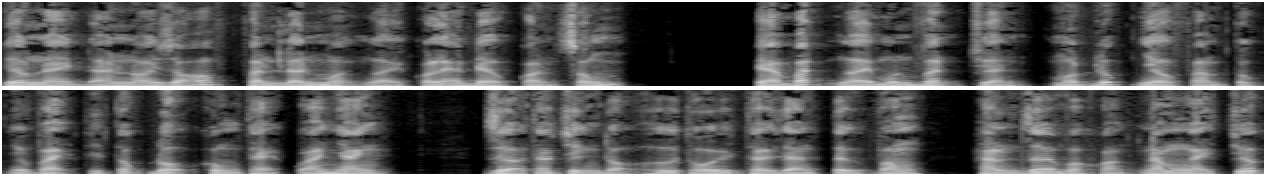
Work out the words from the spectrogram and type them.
Điều này đã nói rõ phần lớn mọi người có lẽ đều còn sống. Kẻ bắt người muốn vận chuyển một lúc nhiều phàm tục như vậy thì tốc độ không thể quá nhanh. Dựa theo trình độ hư thối, thời gian tử vong hẳn rơi vào khoảng 5 ngày trước.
